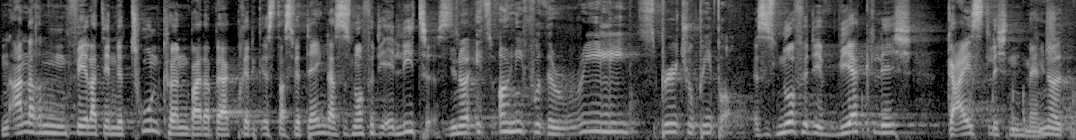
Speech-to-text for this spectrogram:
Einen anderen Fehler, den wir tun können bei der Bergpredigt, ist, dass wir denken, dass es nur für die Elite ist. You know, it's only for the really spiritual people. Es ist nur für die wirklich geistlichen You Menschen. know,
